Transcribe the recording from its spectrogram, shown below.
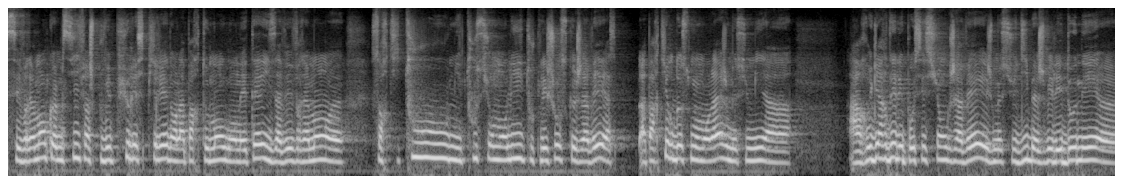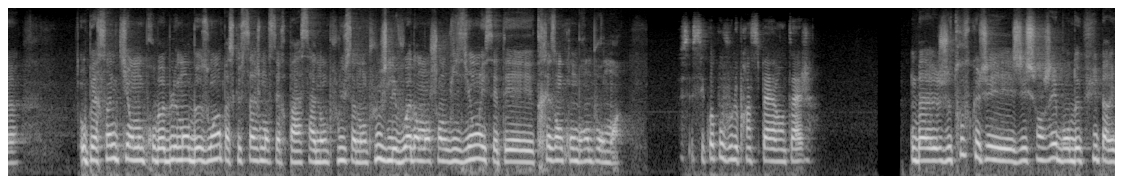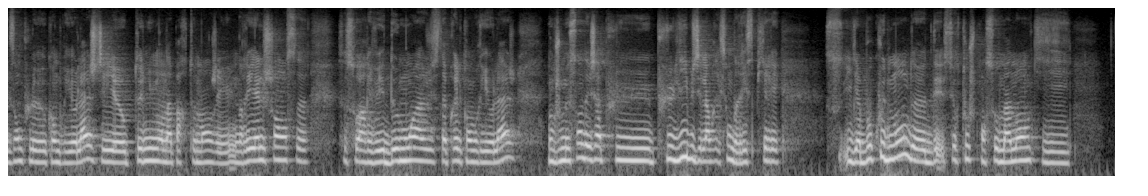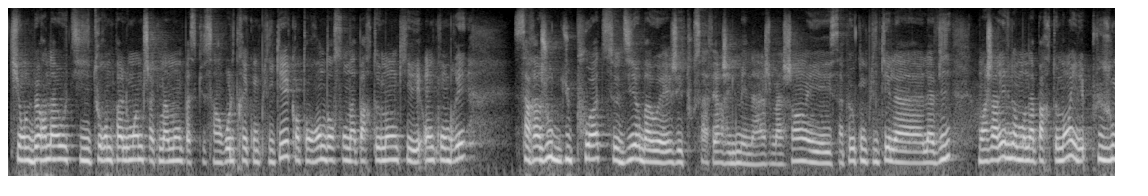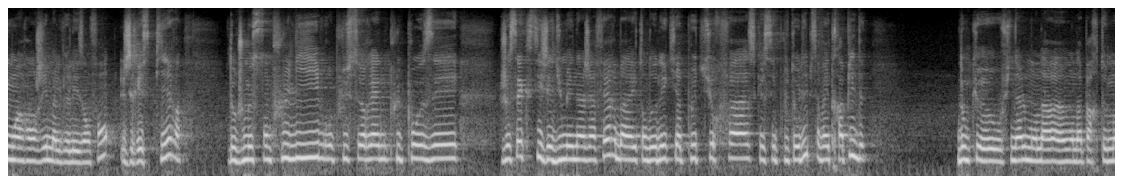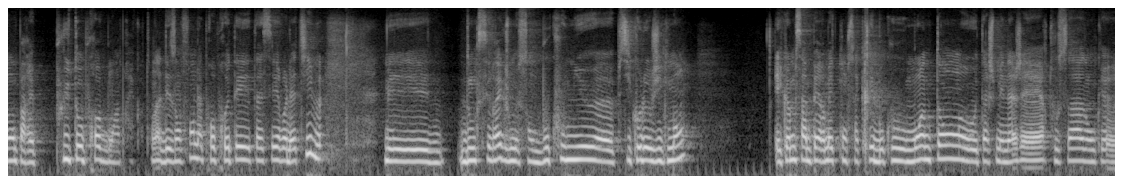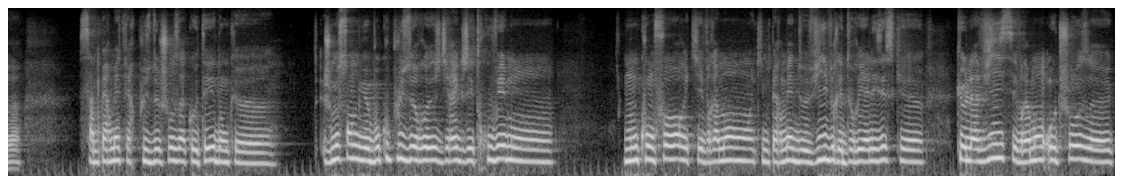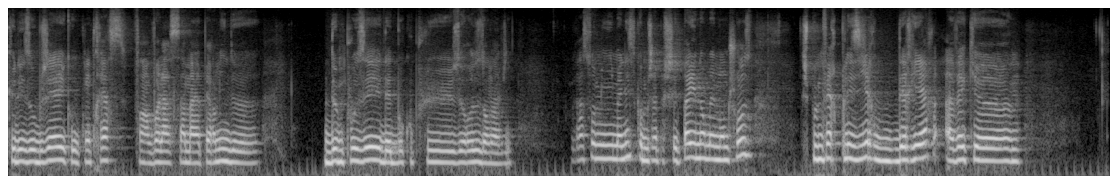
C'est vraiment comme si, enfin, je pouvais plus respirer dans l'appartement où on était. Ils avaient vraiment euh, sorti tout, mis tout sur mon lit, toutes les choses que j'avais. À, partir de ce moment-là, je me suis mis à, à regarder les possessions que j'avais et je me suis dit, bah, je vais les donner euh, aux personnes qui en ont probablement besoin parce que ça, je m'en sers pas, ça non plus, ça non plus. Je les vois dans mon champ de vision et c'était très encombrant pour moi. C'est quoi pour vous le principal avantage? Bah, je trouve que j'ai changé. Bon, depuis par exemple le cambriolage, j'ai obtenu mon appartement. J'ai eu une réelle chance euh, que ce soit arrivé deux mois juste après le cambriolage. Donc je me sens déjà plus, plus libre, j'ai l'impression de respirer. Il y a beaucoup de monde, euh, surtout je pense aux mamans qui, qui ont le burn-out, qui tournent pas loin de chaque maman parce que c'est un rôle très compliqué. Quand on rentre dans son appartement qui est encombré, ça rajoute du poids de se dire bah ouais j'ai tout ça à faire, j'ai le ménage, machin, et ça peut compliquer la, vie. Moi j'arrive dans mon appartement, il est plus ou moins rangé malgré les enfants, je respire, donc je me sens plus libre, plus sereine, plus posée. Je sais que si j'ai du ménage à faire, bah, étant donné qu'il y a peu de surface, que c'est plutôt libre, ça va être rapide. Donc euh, au final mon appartement paraît plutôt propre. Bon après quand on a des enfants la propreté est assez relative. Mais donc c'est vrai que je me sens beaucoup mieux euh, psychologiquement. Et comme ça me permet de consacrer beaucoup moins de temps aux tâches ménagères, tout ça, donc euh, ça me permet de faire plus de choses à côté. Donc euh, je me sens mieux, beaucoup plus heureuse. Je dirais que j'ai trouvé mon, mon confort et qui est vraiment qui me permet de vivre et de réaliser ce que que la vie c'est vraiment autre chose euh, que les objets et qu'au contraire, enfin voilà, ça m'a permis de de me poser et d'être beaucoup plus heureuse dans ma vie. Grâce au minimalisme, comme j'achète pas énormément de choses, je peux me faire plaisir derrière avec, euh,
